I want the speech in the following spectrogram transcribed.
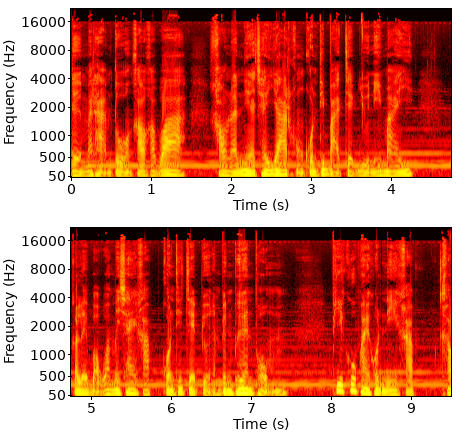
เดินมาถามตัวของเขาครับว่าเขานั้นเนี่ยใช่ญาติของคนที่บาดเจ็บอยู่นี้ไหมก็เลยบอกว่าไม่ใช่ครับ คนที่เจ็บอยู่นั้นเป็นเพื่อนผม พี่กู้ภัยคนนี้ครับเขา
